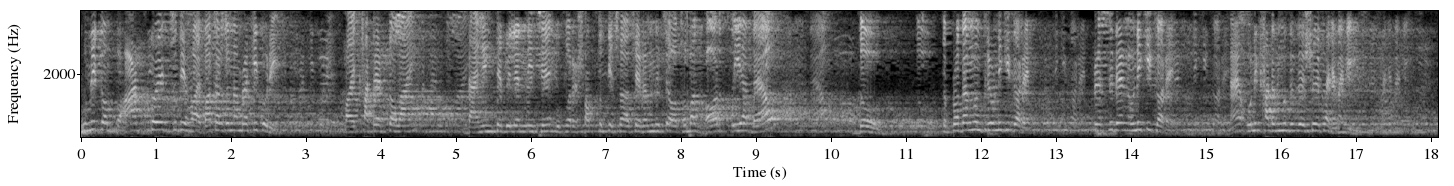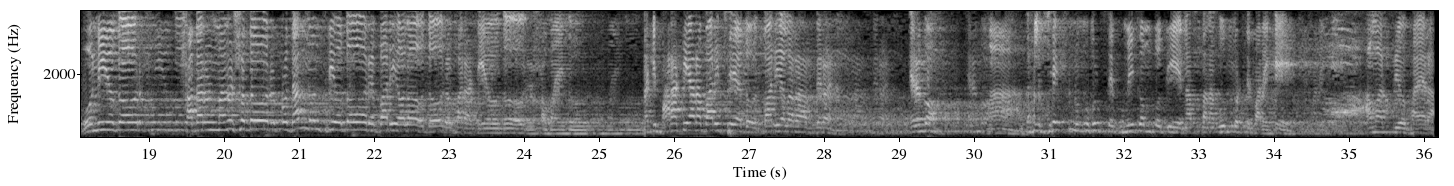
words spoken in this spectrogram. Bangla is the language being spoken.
ভূমিকম্প আর্থ যদি হয়, বাঁচার জন্য আমরা কি করি? হয় খাটের তলায়, ডাইনিং টেবিলের নিচে, উপরে শক্ত কিছু আছে এটার নিচে, অথবা ঘর থুইয়া দেও, দৌড়। তো প্রধানমন্ত্রী উনি কি করে? প্রেসিডেন্ট উনি কি করে? হ্যাঁ উনি খাটের মধ্যে শুয়ে থাকে নাকি? উনিও সাধারণ মানুষও দর প্রধানমন্ত্রীও দর বাড়িওয়ালাও দর ভাড়াটিয়াও দর সবাই দর নাকি ভাড়াটিয়ারা বাড়ি ছুঁয়া দর বাড়িওয়ালারা আর বেরোয় না? এরকম? তাহলে যে কোনো মুহূর্তে ভূমিকম্প দিয়ে নাস্তানাবুদ করতে পারে কে? আমার প্রিয় ভাইয়েরা।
